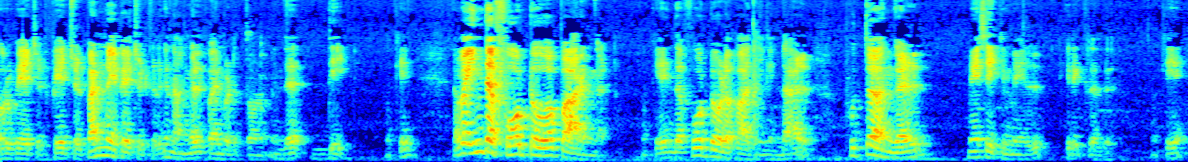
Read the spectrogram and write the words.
ஒரு பேச்சொல் பேச்சொல் பன்மை பேச்சொற்களுக்கு நாங்கள் பயன்படுத்தணும். இந்த தே அப்ப இந்த போட்டோவை பாருங்கள். ஓகே இந்த போட்டோல பார்த்தீங்கன்றால் புத்தகங்கள் மேசைக்கு மேல் இருக்கிறது. ஓகே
